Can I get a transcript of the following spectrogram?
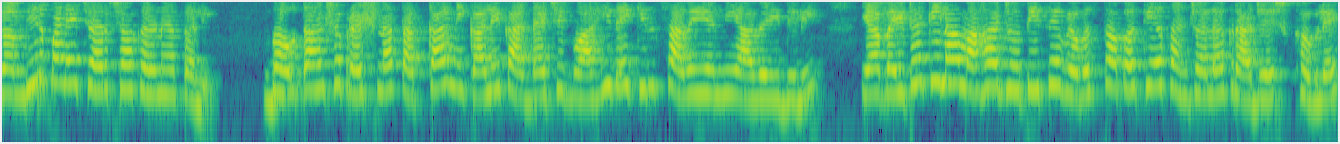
गंभीरपणे चर्चा करण्यात आली. बहुतांश प्रश्न तत्काळ निकाली काढण्याची ग्वाही देखील सावे यांनी यावेळी दिली. या बैठकीला महाज्योतीचे व्यवस्थापकीय संचालक राजेश खवले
